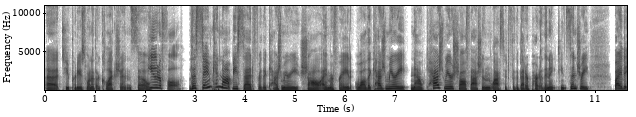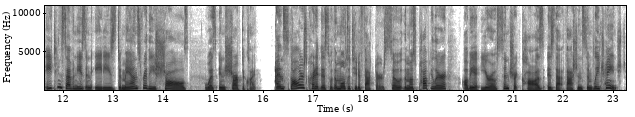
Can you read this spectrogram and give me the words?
Uh, to produce one of their collections. So beautiful. The same cannot be said for the Kashmiri shawl, I'm afraid. While the Kashmiri, now cashmere shawl fashion lasted for the better part of the 19th century, by the 1870s and 80s, demands for these shawls was in sharp decline. And scholars credit this with a multitude of factors. So the most popular albeit Eurocentric cause is that fashion simply changed.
